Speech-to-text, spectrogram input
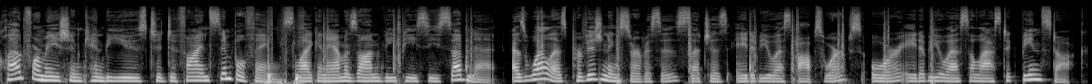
CloudFormation can be used to define simple things like an Amazon VPC subnet, as well as provisioning services such as AWS OpsWorks or AWS Elastic Beanstalk.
